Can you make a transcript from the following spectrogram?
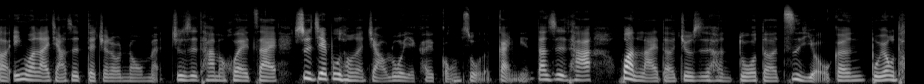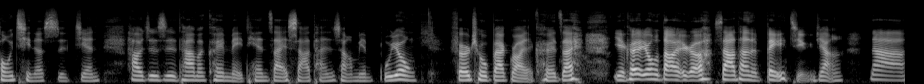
呃，英文来讲是 digital nomad，就是他们会在世界不同的角落也可以工作的概念，但是它换来的就是很多的自由跟不用通勤的时间，还有就是他们可以每天在沙滩上面不用 virtual background，也可以在 也可以用到一个沙滩的背景这样。那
